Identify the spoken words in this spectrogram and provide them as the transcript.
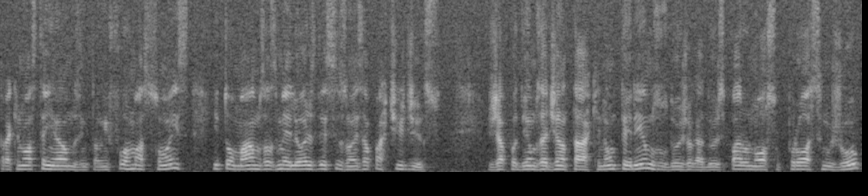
para que nós tenhamos então informações e tomarmos as melhores decisões a partir disso. Já podemos adiantar que não teremos os dois jogadores para o nosso próximo jogo,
